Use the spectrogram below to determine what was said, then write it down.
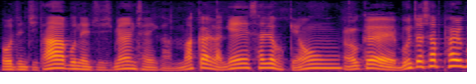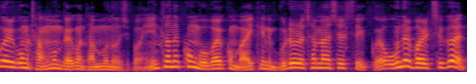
뭐든지 다 보내주시면 저희가 맛깔나게 살려볼게요. 오케이 문자샵 8910 장문 100원 단문 50원 인터넷 콩 모바일 콩 마이크는 무료로 참여하실 수 있고요. 오늘 벌칙은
